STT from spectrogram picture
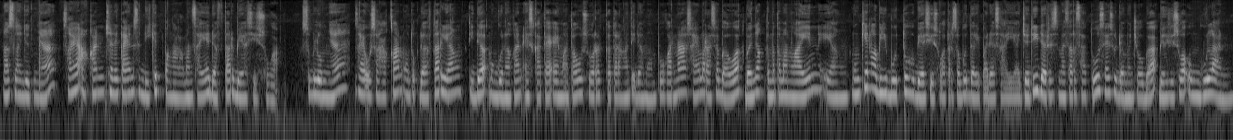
Nah, selanjutnya saya akan ceritain sedikit pengalaman saya daftar beasiswa. Sebelumnya, saya usahakan untuk daftar yang tidak menggunakan SKTM atau surat keterangan tidak mampu karena saya merasa bahwa banyak teman-teman lain yang mungkin lebih butuh beasiswa tersebut daripada saya. Jadi dari semester 1 saya sudah mencoba beasiswa unggulan.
